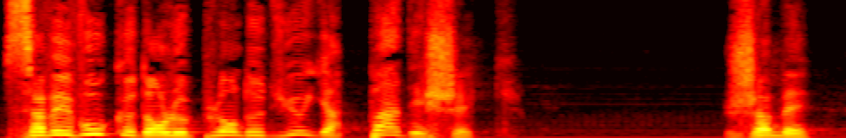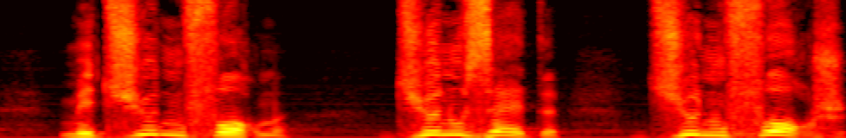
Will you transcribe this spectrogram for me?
Savez-vous que dans le plan de Dieu, il n'y a pas d'échec? Jamais. Mais Dieu nous forme, Dieu nous aide, Dieu nous forge,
